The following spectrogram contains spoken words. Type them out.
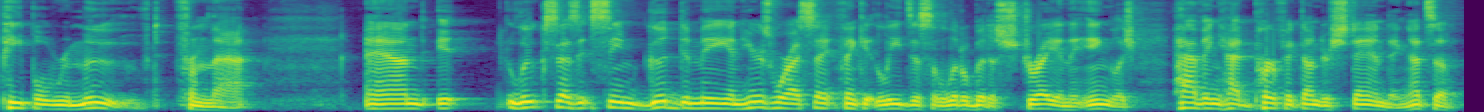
people removed from that. And it Luke says it seemed good to me, and here's where I say think it leads us a little bit astray in the English, having had perfect understanding. That's a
